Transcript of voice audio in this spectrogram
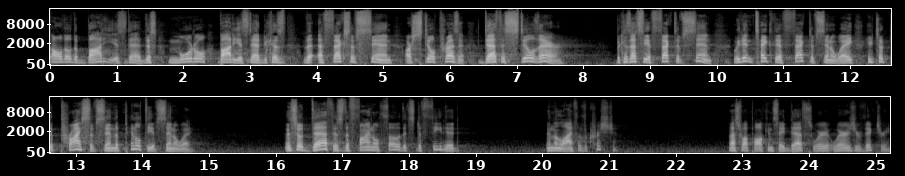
although the body is dead, this mortal body is dead because the effects of sin are still present. Death is still there because that's the effect of sin. We didn't take the effect of sin away, He took the price of sin, the penalty of sin away. And so death is the final foe that's defeated in the life of a Christian. That's why Paul can say, Death's where, where is your victory?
